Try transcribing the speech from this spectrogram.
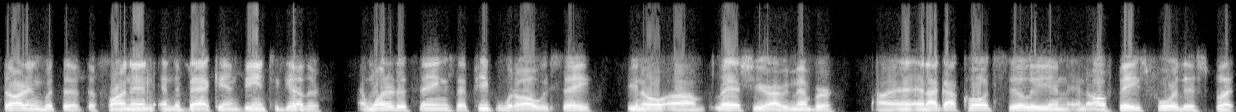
starting with the, the front end and the back end being together. And one of the things that people would always say, you know, um, last year I remember, uh, and, and, I got called silly and, and off base for this, but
